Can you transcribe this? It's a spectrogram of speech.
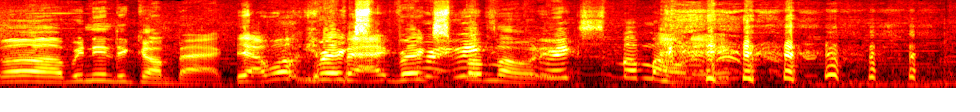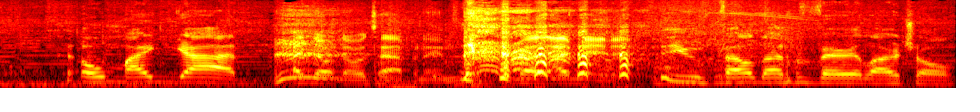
Uh, we need to come back. Yeah, we'll get Rick, back. Rick Spumoni. Rick Spumoni. Oh my god. I don't know what's happening, but I made it. You fell down a very large hole.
